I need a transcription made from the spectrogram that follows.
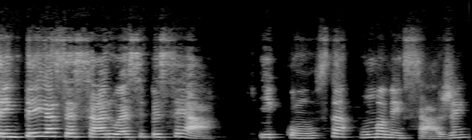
Tentei acessar o SPCA e consta uma mensagem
